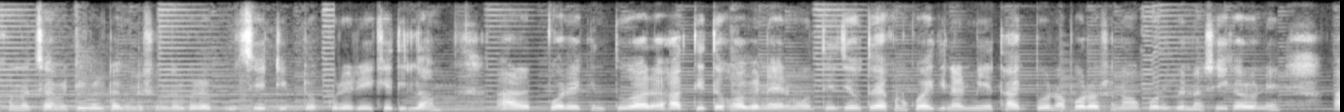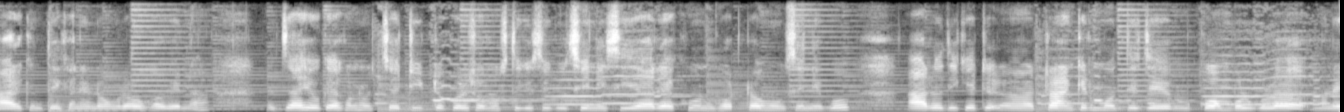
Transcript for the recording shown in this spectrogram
এখন হচ্ছে আমি টেবিলটা কিন্তু সুন্দর করে গুছিয়ে টিপটপ করে রেখে দিলাম। আর পরে কিন্তু আর হাত দিতে হবে না এর মধ্যে। যেহেতু এখন কয়েকদিন আর মেয়ে থাকবেও না, পড়াশোনাও করবে না সেই কারণে। আর কিন্তু এখানে নোংরাও হবে না। যাই হোক, এখন হচ্ছে টিপটপ করে সমস্ত কিছু গুছিয়ে নিছি। আর এখন ঘরটাও মুছে নেব। আর ওদিকে ট্রাঙ্কের মধ্যে যে কম্বলগুলো মানে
